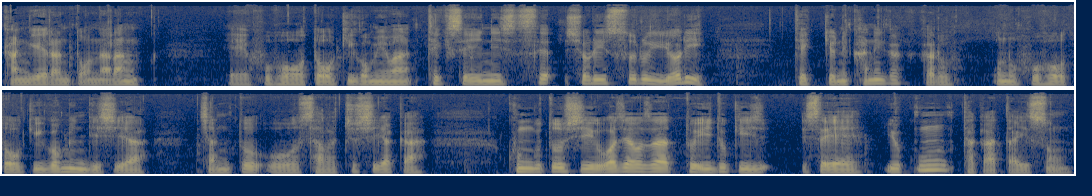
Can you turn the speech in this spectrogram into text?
歓迎欄とならん。えー、不法投棄ゴミは適正に処理するより撤去に金がかかる。この不法投棄ゴミにしやちゃんとさばちゅしやか。くんぐとしわざわざといどきせゆくんたかたいすん。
